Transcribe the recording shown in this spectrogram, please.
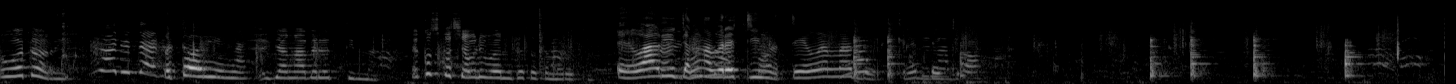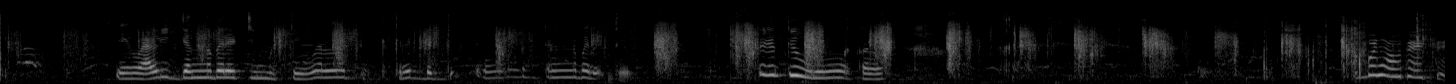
Watery. Betul ini. Jangan berhenti mah. Aku suka siapa di wanita sama roti. Ewali jangan berhenti mati wala dul kredeg. Ewali jangan berhenti mati wala dul kredeg. എനിക്ക് ഉരുക്കണം അപ്പൊ ഞാൻ തേറ്റ്.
